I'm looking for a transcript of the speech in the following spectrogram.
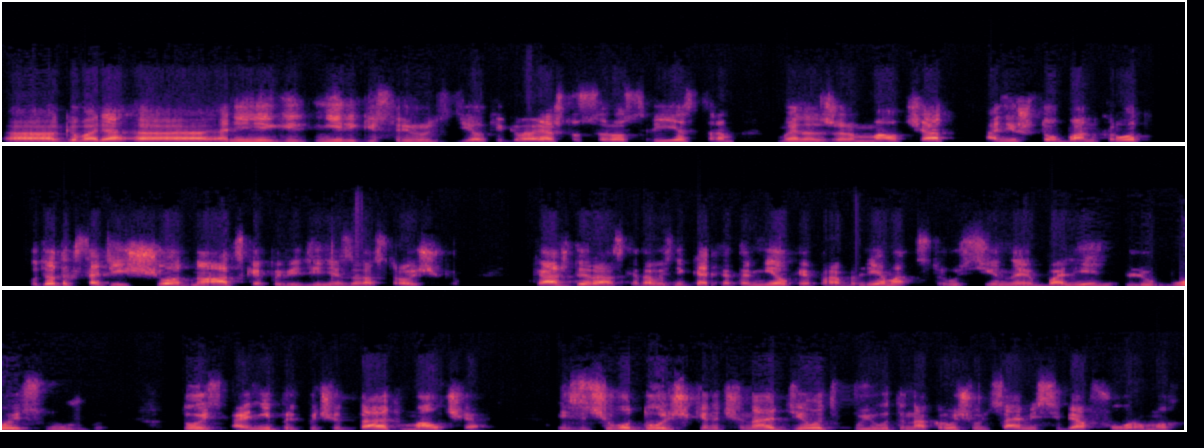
говоря, э, они не, не регистрируют сделки, говорят, что с Росреестром менеджером молчат, они что, банкрот? Вот это, кстати, еще одно адское поведение застройщиков. Каждый раз, когда возникает эта мелкая проблема, страусиная болезнь любой службы. То есть они предпочитают молчать. Из-за чего дольщики начинают делать вывод и накручивать сами себя в форумах,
